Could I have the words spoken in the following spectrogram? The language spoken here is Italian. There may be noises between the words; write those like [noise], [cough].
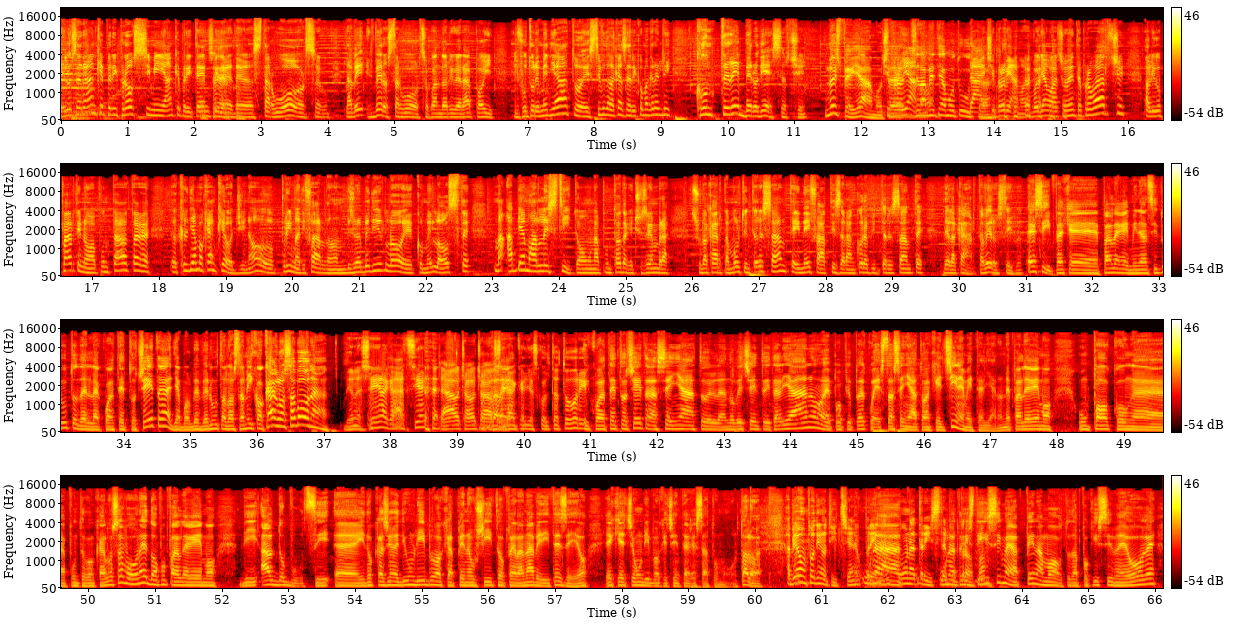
E lo sarà anche per i prossimi, anche per i tempi Eh, certo. di Star Wars, la ve- il vero Star Wars, quando arriverà poi il futuro immediato e Steve della casa e Enrico Magrelli conterebbero di esserci. Noi speriamo, Ci cioè, proviamo? ce la mettiamo tutta. Dai, ci proviamo, vogliamo assolutamente provarci. Hollywood Party, nuova puntata. Eh, Crediamo che anche oggi, no? prima di farlo, non bisognerebbe dirlo, è come l'oste, ma abbiamo allestito una puntata che ci sembra sulla carta molto interessante e nei fatti sarà ancora più interessante della carta, vero Steve? Eh sì, perché parleremo innanzitutto del quartetto Cetra e diamo il benvenuto al nostro amico Carlo Savona. Buonasera, grazie. [laughs] Ciao, ciao, ciao. Buonasera anche agli ascoltatori. Il quartetto Cetra ha segnato il Novecento italiano e proprio per questo ha segnato anche il cinema italiano. Ne parleremo un po' con, eh, appunto con Carlo Savona e dopo parleremo di Aldo Buzzi eh, in occasione di un libro che è appena uscito per la nave di Teseo e che c'è un libro che ci è interessato molto. Allora, Abbiamo un po' di notizie. eh, Prima, una triste, una purtroppo. tristissima, è appena morto da pochissime ore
